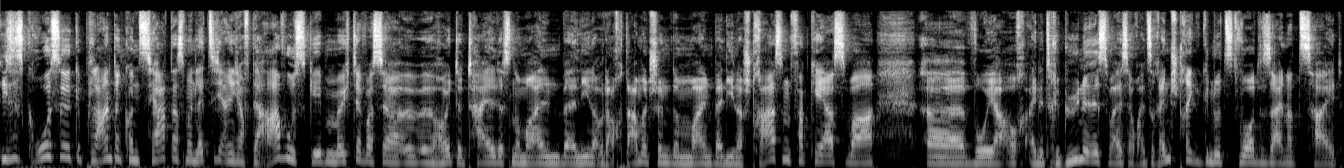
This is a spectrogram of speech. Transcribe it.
Dieses große geplante Konzert, das man letztlich eigentlich auf der AWUS geben möchte, was ja äh, heute Teil des normalen Berliner oder auch damals schon normalen Berliner Straßenverkehrs war, äh, wo ja auch eine Tribüne ist, weil es ja auch als Rennstrecke genutzt wurde seinerzeit,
